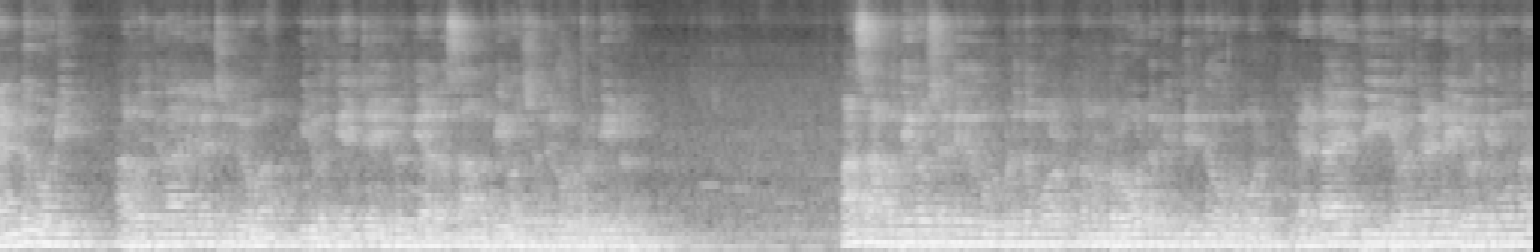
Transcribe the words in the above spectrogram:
രണ്ട് കോടി അറുപത്തിനാല് ലക്ഷം രൂപ ഇരുപത്തിയഞ്ച് ഇരുപത്തിയാറ് സാമ്പത്തിക വർഷത്തിൽ ഉൾപ്പെടുത്തിയിട്ടുണ്ട്. ആ സാമ്പത്തിക വർഷത്തിൽ ഇത് ഉൾപ്പെടുത്തുമ്പോൾ നമ്മൾ പുറകോട്ട് പിന്തിരിഞ്ഞ് നോക്കുമ്പോൾ രണ്ടായിരത്തി ഇരുപത്തിരണ്ട് ഇരുപത്തി മൂന്ന്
